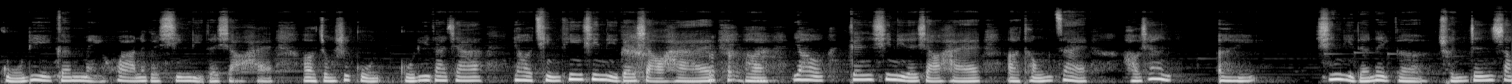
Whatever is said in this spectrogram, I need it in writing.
鼓励跟美化那个心里的小孩，呃，总是鼓鼓励大家要倾听心里的小孩，啊、呃，要跟心里的小孩啊、呃、同在，好像嗯、呃，心里的那个纯真少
